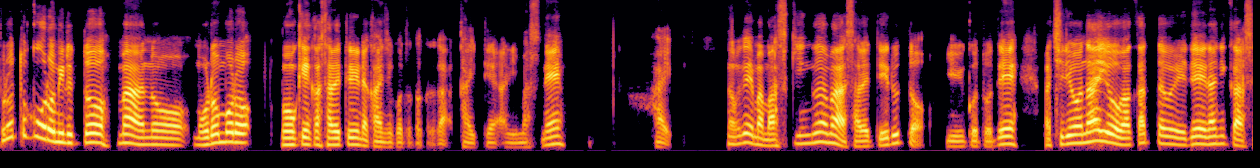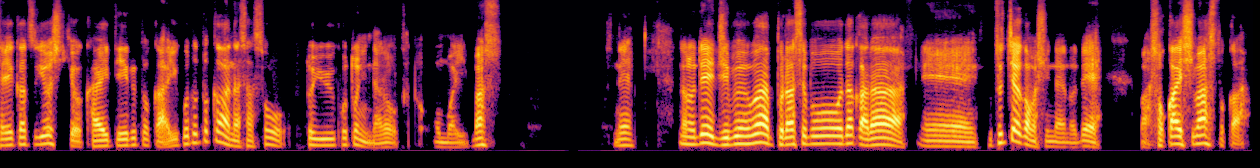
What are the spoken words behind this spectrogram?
プロトコールを見ると、まあ、あの、もろもろ設け化されているような感じのこととかが書いてありますね。はい。なので、まあ、マスキングはまあされているということで、まあ、治療内容を分かった上で何か生活様式を変えているとかいうこととかはなさそうということになろうかと思います。ですね、なので、自分はプラセボだから、えー、移っちゃうかもしれないので、まあ、疎開しますとか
